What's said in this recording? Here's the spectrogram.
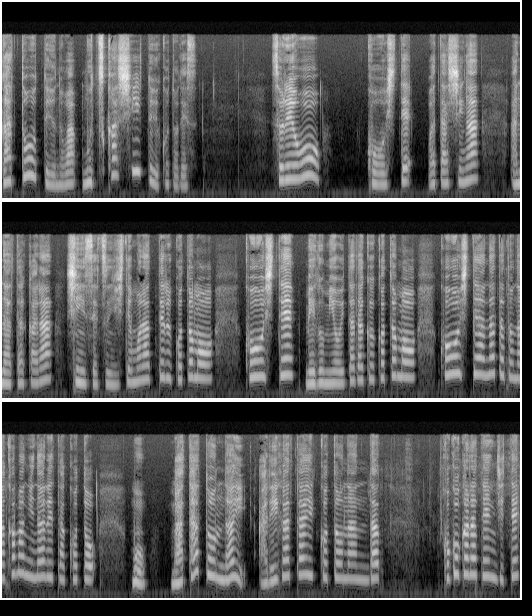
がとうというのは難しいということです。それをこうして私があなたから親切にしてもらってることも、こうして恵みをいただくことも、こうしてあなたと仲間になれたこと、もうまたとないありがたいことなんだ。ここから転じて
